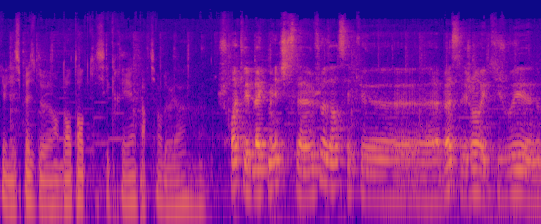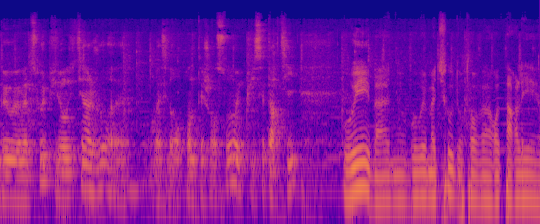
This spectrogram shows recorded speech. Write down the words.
il y a une espèce d'entente qui s'est créée à partir de là. Je crois que les Black Mage, c'est la même chose. Hein, c'est que à la base, c'est des gens avec qui jouaient Nobuo Uematsu, et puis ils ont dit tiens, un jour, on va essayer de reprendre tes chansons, et puis c'est parti. Oui, bah, Nobuo Uematsu, dont on va reparler, euh,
